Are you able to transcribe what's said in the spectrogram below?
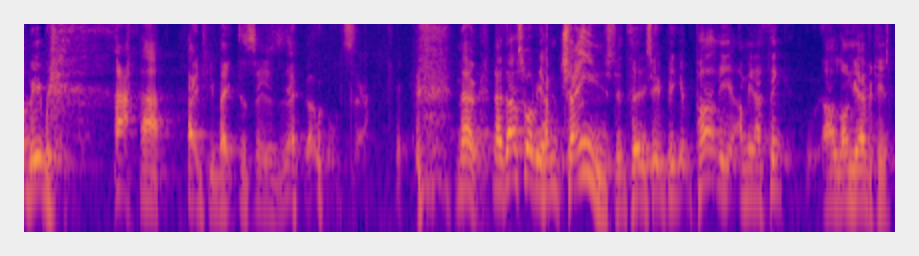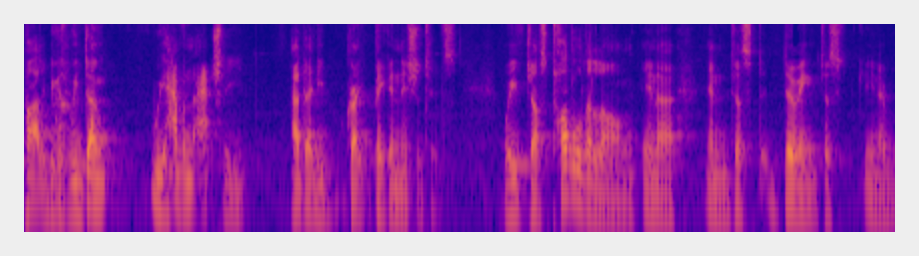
we- how do you make decisions? no, no, that's why we haven't changed at 36. Partly, I mean, I think our longevity is partly because we don't, we haven't actually had any great big initiatives. We've just toddled along in a in just doing just you know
